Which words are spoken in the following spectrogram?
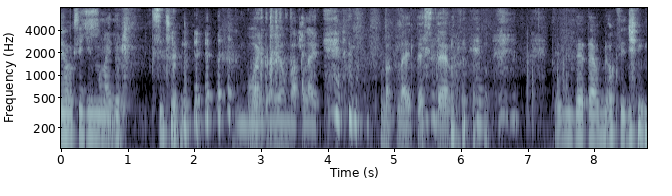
Ito yung oxygen mga idol. oxygen. Buhay ko yung backlight. backlight tester. Hindi na tawag na oxygen.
